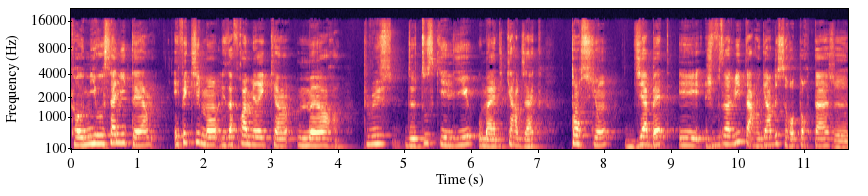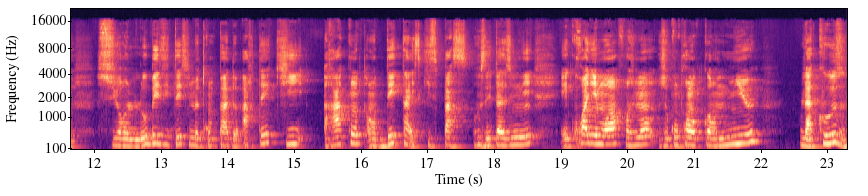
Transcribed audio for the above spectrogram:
qu'au niveau sanitaire, effectivement, les Afro-Américains meurent plus de tout ce qui est lié aux maladies cardiaques, tension, diabète. Et je vous invite à regarder ce reportage euh, sur l'obésité, si je ne me trompe pas, de Arte, qui raconte en détail ce qui se passe aux États-Unis. Et croyez-moi, franchement, je comprends encore mieux la cause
